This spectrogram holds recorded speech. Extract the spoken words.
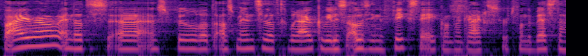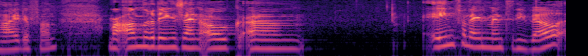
Pyro en dat is een spul wat als mensen dat gebruiken willen ze alles in de fik steken, want dan krijgen ze een soort van de beste high ervan. Maar andere dingen zijn ook... Um, een van de elementen die wel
